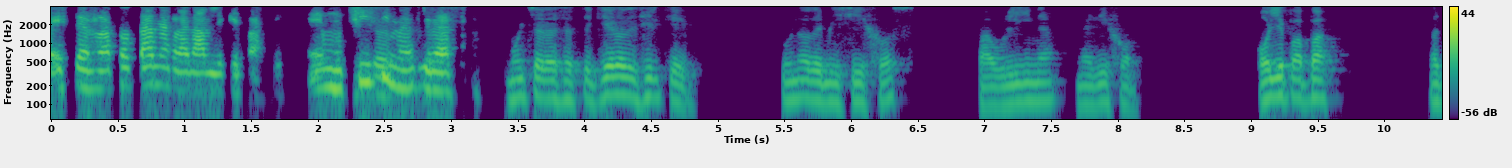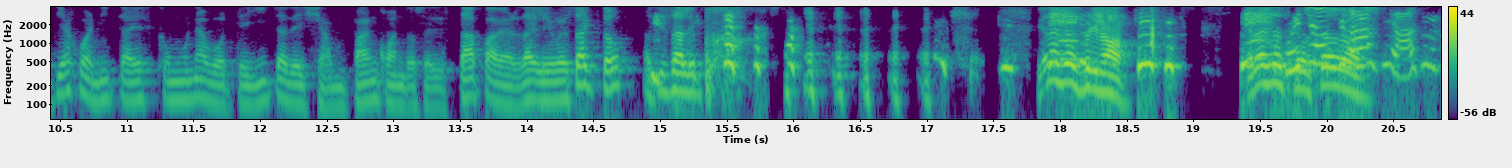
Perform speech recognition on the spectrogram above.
este rato tan agradable que pasé. ¿eh? Muchísimas gracias. Muchas gracias. Te quiero decir que uno de mis hijos, Paulina, me dijo, oye papá, la tía Juanita es como una botellita de champán cuando se destapa, ¿verdad? Y le digo, exacto, así sale. gracias, primo. Gracias Muchas por todo. gracias. Un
